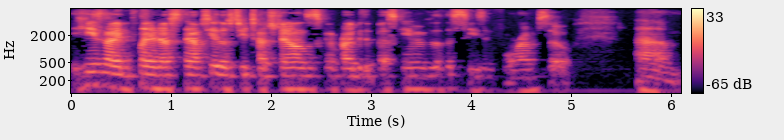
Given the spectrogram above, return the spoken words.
he's not even playing enough snaps. He had those two touchdowns. It's going to probably be the best game of the season for him. So, um,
